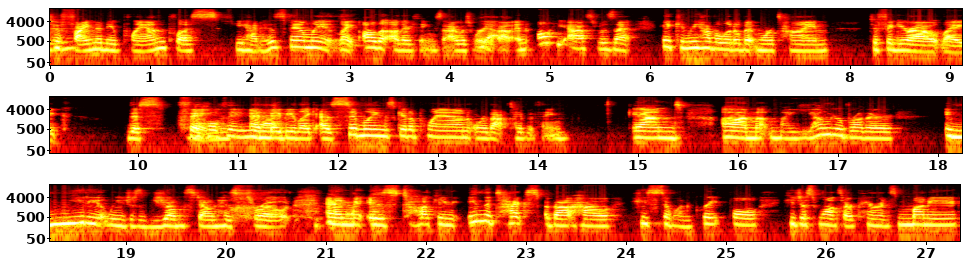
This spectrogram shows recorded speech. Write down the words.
to Mhm. find a new plan. Plus, he had his family, like all the other things that I was worried Yeah. about. And all he asked was that, hey, can we have a little bit more time to figure out like this The thing? whole thing, and yeah. maybe like as siblings get a plan or that type of thing. And um, my younger brother immediately just jumps down his throat and is talking in the text about how he's so ungrateful. He just wants our parents' money,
